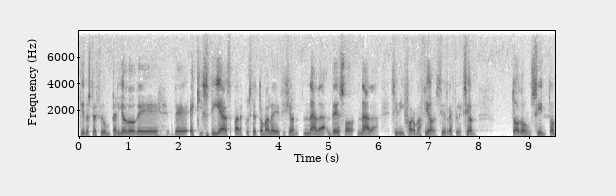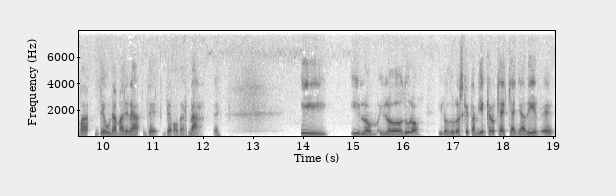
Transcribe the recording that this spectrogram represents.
tiene usted un periodo de, de X días para que usted tome la decisión, nada, de eso nada, sin información, sin reflexión, todo un síntoma de una manera de, de gobernar. ¿eh? Y, y, lo, y lo duro, y lo duro es que también creo que hay que añadir, ¿eh?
